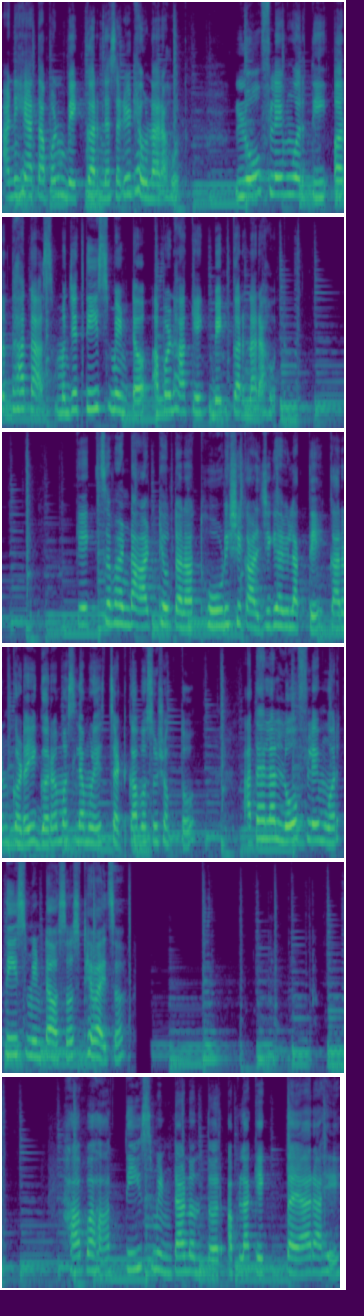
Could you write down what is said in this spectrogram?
आणि हे आता आपण बेक करण्यासाठी ठेवणार आहोत. लो फ्लेमवरती अर्धा तास म्हणजे तीस मिनटं आपण हा केक बेक करणार आहोत. केकचं भांडं आत ठेवताना थोडीशी काळजी घ्यावी लागते कारण कढई गरम असल्यामुळे चटका बसू शकतो. आता ह्याला लो फ्लेमवर तीस मिनटं असंच ठेवायचं. हा पहा तीस मिनटानंतर आपला केक तयार आहे.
